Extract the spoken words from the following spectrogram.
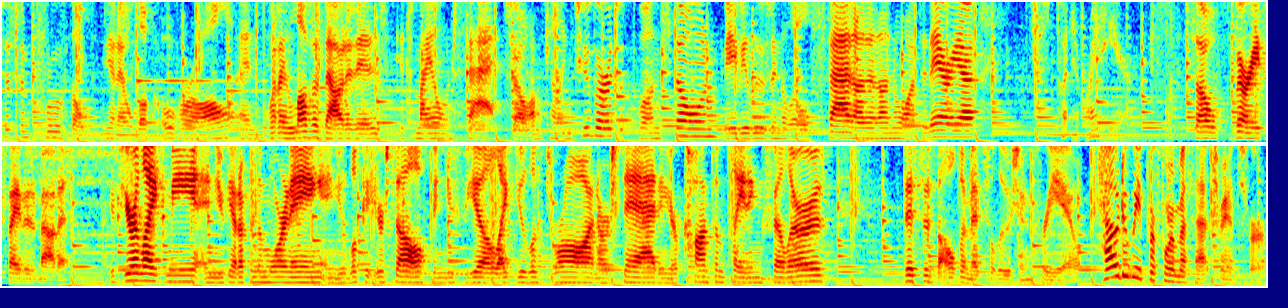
just improve the you know look overall. And what I love about it is it's my own fat. So I'm killing two birds with one stone, maybe losing a little fat on an unwanted area, just putting it right here. So very excited about it. If you're like me and you get up in the morning and you look at yourself and you feel like you look drawn or sad and you're contemplating fillers, this is the ultimate solution for you. How do we perform a fat transfer?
